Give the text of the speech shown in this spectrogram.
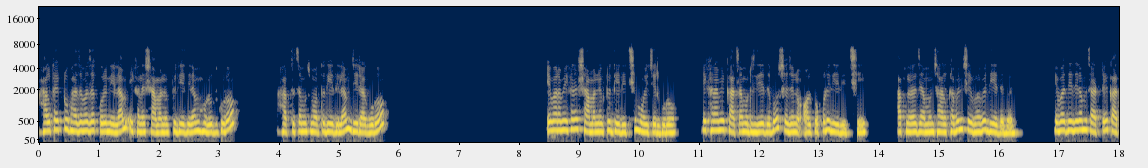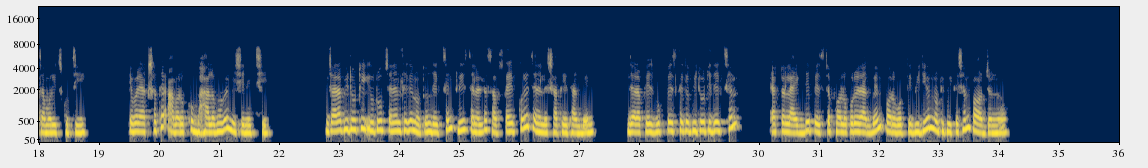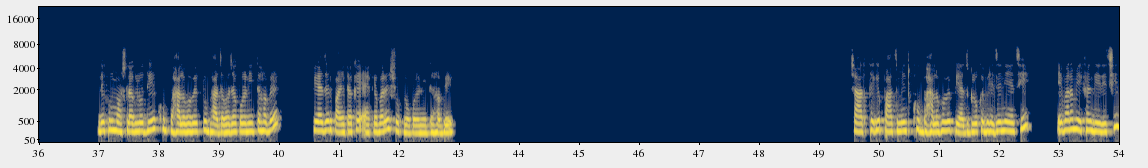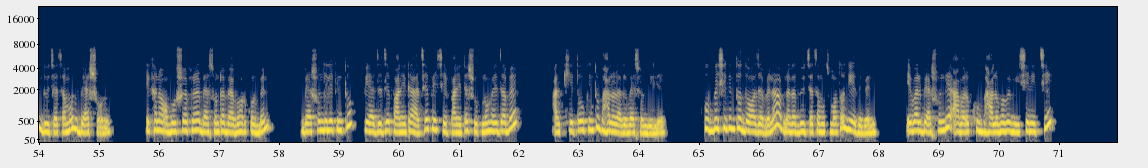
হালকা একটু ভাজা ভাজা করে নিলাম। এখানে সামান্য একটু দিয়ে দিলাম হলুদ গুঁড়ো, হাফ চা চামচ মতো দিয়ে দিলাম জিরা গুঁড়ো। এবার আমি এখানে সামান্য একটু দিয়ে দিচ্ছি মরিচের গুঁড়ো। এখানে আমি কাঁচামরিচ দিয়ে দেবো, সেজন্য অল্প করে দিয়ে দিচ্ছি। আপনারা যেমন ঝাল খাবেন সেভাবে দিয়ে দেবেন। এবার দিয়ে দিলাম চারটে কাঁচামরিচ কুচি। এবার একসাথে আবারও খুব ভালোভাবে মিশিয়ে নিচ্ছি। যারা ভিডিওটি ইউটিউব চ্যানেল থেকে নতুন দেখছেন, প্লিজ চ্যানেলটা সাবস্ক্রাইব করে চ্যানেলের সাথেই থাকবেন। যারা ফেসবুক পেজ থেকে ভিডিওটি দেখছেন একটা লাইক দিয়ে পেজটা ফলো করে রাখবেন পরবর্তী ভিডিও নোটিফিকেশন পাওয়ার জন্য। দেখুন, মশলাগুলো দিয়ে খুব ভালোভাবে একটু ভাজা ভাজা করে নিতে হবে। পেঁয়াজের পানিটাকে একেবারে শুকনো করে নিতে হবে। চার থেকে পাঁচ মিনিট খুব ভালোভাবে পেঁয়াজগুলোকে ভেজে নিয়েছি। এবার আমি এখানে দিয়ে দিচ্ছি দুই চা চামচ বেসন। এখানে অবশ্যই আপনারা বেসনটা ব্যবহার করবেন। বেসন দিলে কিন্তু পেঁয়াজের যে পানিটা আছে সেই পানিটা শুকনো হয়ে যাবে আর খেতেও কিন্তু ভালো লাগে বেসন দিলে। খুব বেশি কিন্তু দেওয়া যাবে না, আপনারা দুই চা চামচ মতো দিয়ে দেবেন। এবার বেসন দিয়ে আবারও খুব ভালোভাবে মিশিয়ে নিচ্ছি।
